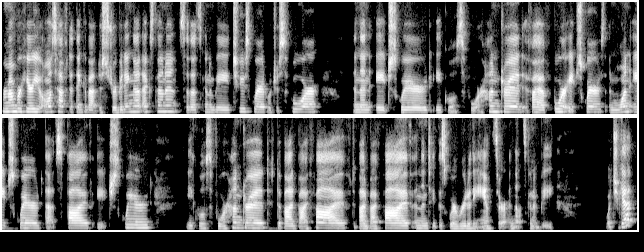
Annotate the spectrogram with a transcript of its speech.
Remember here, you almost have to think about distributing that exponent. So that's going to be 2 squared, which is 4. And then h squared equals 400. If I have 4 h squares and 1 h squared, that's 5 h squared equals 400. Divide by 5, divide by 5, and then take the square root of the answer. And that's going to be what you get.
